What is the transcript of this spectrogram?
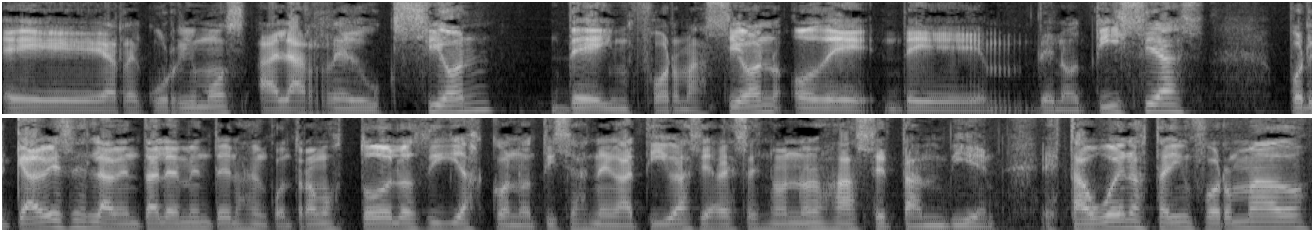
eh, recurrimos a la reducción de información o de, de, noticias, porque a veces lamentablemente nos encontramos todos los días con noticias negativas y a veces no nos hace tan bien. Está bueno estar informado,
